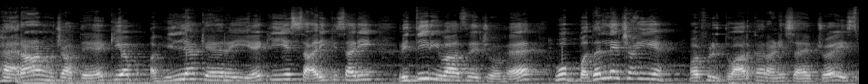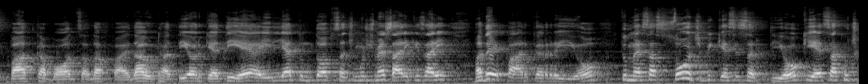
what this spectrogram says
हैरान हो जाते हैं कि अब अहिल्या कह रही है कि ये सारी की सारी रीति रिवाजें जो है, वो बदलने चाहिए। और फिर द्वारका रानी साहब जो है, इस बात का बहुत ज़्यादा फ़ायदा उठाती है और कहती है, अहिल्या, तुम तो अब सचमुच में सारी की सारी हदें पार कर रही हो। तुम ऐसा सोच भी कैसे सकती हो कि ऐसा कुछ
